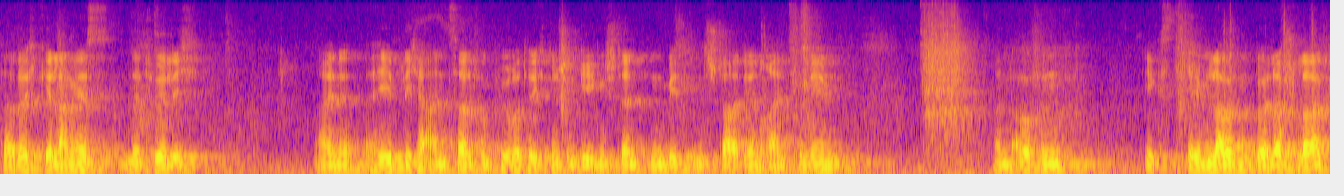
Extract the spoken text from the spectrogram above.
Dadurch gelang es natürlich, eine erhebliche Anzahl von pyrotechnischen Gegenständen mit ins Stadion reinzunehmen. Und auf einen extrem lauten Böllerschlag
